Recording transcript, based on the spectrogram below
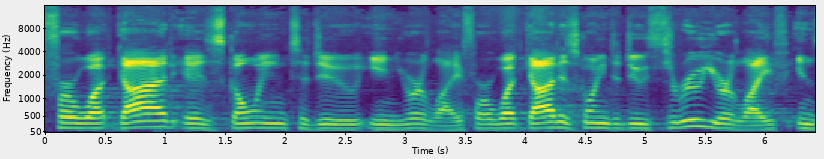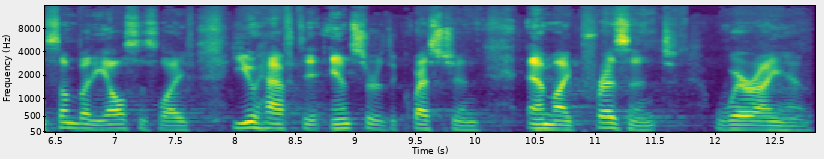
for what God is going to do in your life or what God is going to do through your life in somebody else's life, you have to answer the question Am I present where I am?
